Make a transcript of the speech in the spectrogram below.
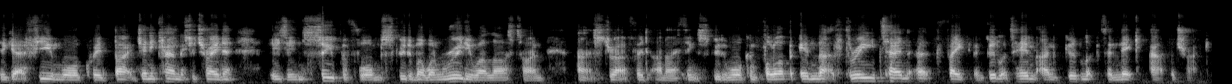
you get a few more quid back. Jenny Candlish, trainer, is in super form. Scudamore won really well last time at Stratford, and I think Scudamore can follow up in that 310 at Fakenham. Good luck to him, and good luck to Nick at the track.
